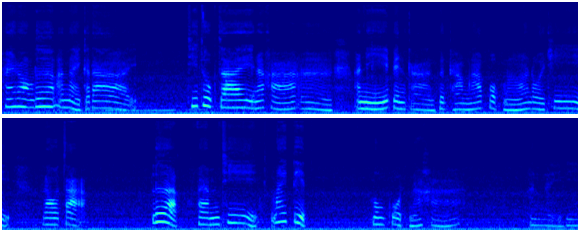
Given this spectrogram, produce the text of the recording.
ให้ลองเลือกอันไหนก็ได้ ที่ถูกใจนะคะอ่าอันนี้เป็นการฝึกทำหน้าปกเนาะโดยที่เราจะเลือกแฟ้มที่ไม่ติดมงกุฎนะคะ อันไหนดี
